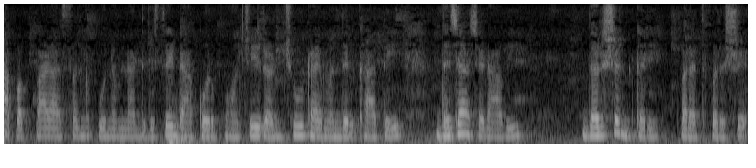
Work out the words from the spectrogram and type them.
આ પગપાળા સંઘ પૂનમના દિવસે ડાકોર પહોંચી રણછોડરાય મંદિર ખાતે ધજા ચડાવી દર્શન કરી પરત ફરશે.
